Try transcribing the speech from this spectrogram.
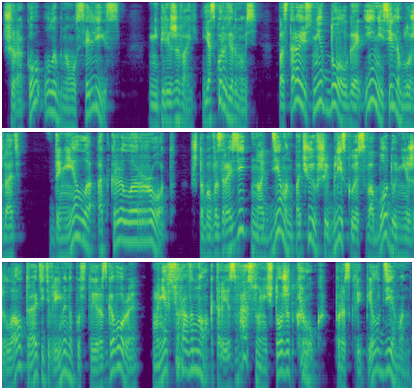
Широко улыбнулся Лис. Не переживай, я скоро вернусь. Постараюсь недолго и не сильно блуждать. Даниэлла открыла рот, чтобы возразить, но демон, почуявший близкую свободу, не желал тратить время на пустые разговоры. «Мне все равно, кто из вас уничтожит круг», – проскрипел демон.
